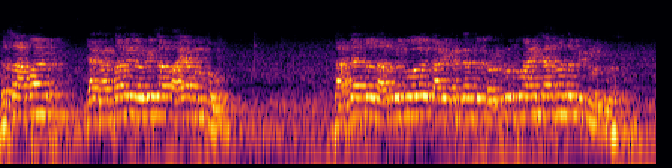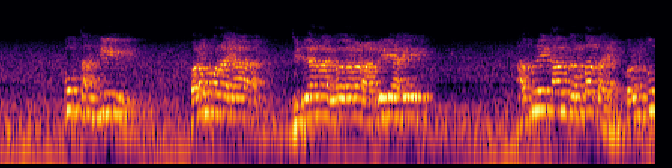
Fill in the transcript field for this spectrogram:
जसं आपण या ग्रंथालय चळवळीचा पाया म्हणतो दात्याचं दातृत्व कार्यकर्त्यांचं कर्तृत्व आणि शासनाचं पितृत्व. खूप चांगली परंपरा ह्या जिल्ह्याला विभागाला लाभलेली आहे. अजूनही काम करतात आहे. परंतु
